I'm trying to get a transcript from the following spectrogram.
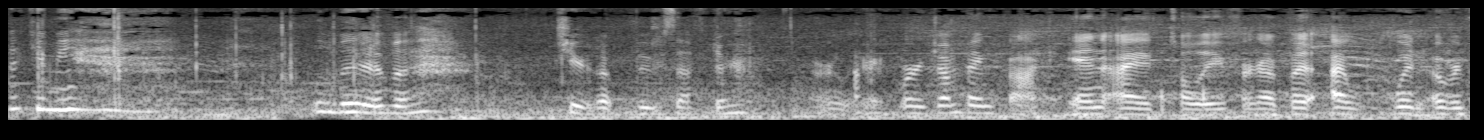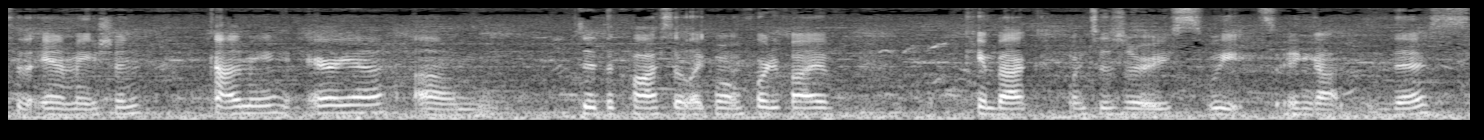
that gave me a little bit of a cheered up boost after earlier. We're jumping back in, I totally forgot, but I went over to the animation academy area, um, did the class at like 145, came back, went to Zuri Sweets and got this.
